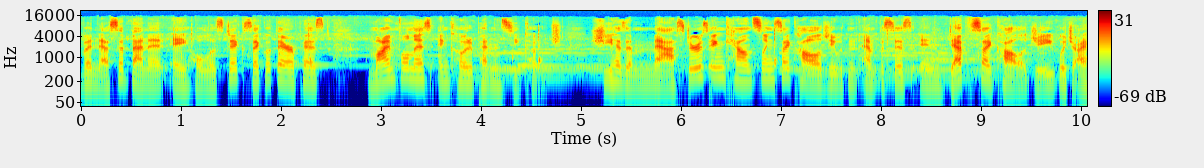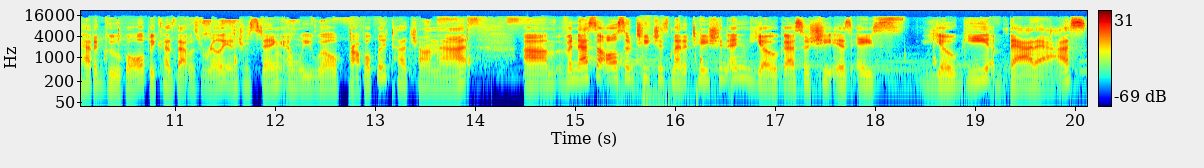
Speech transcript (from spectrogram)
Vanessa Bennett, a holistic psychotherapist, mindfulness, and codependency coach. She has a master's in counseling psychology with an emphasis in depth psychology, which I had to Google because that was really interesting, and we will probably touch on that. Um, Vanessa also teaches meditation and yoga, so she is a yogi badass.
